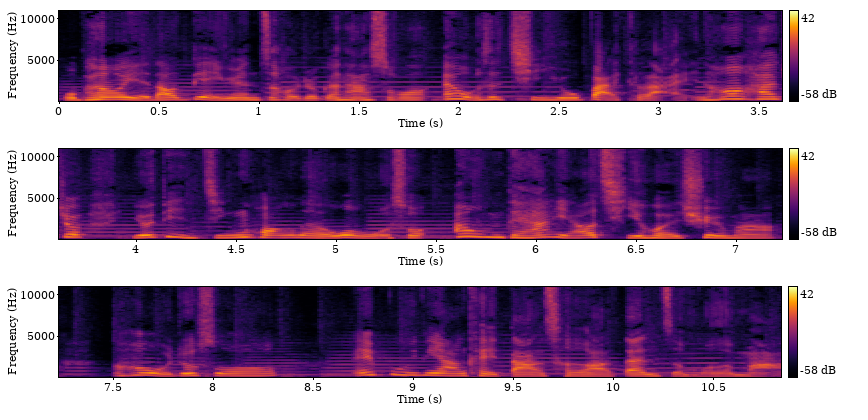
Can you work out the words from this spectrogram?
我朋友也到电影院之后就跟他说：“哎，我是骑 U bike 来。”然后他就有点惊慌的问我说：“啊，我们等下也要骑回去吗？”然后我就说。哎，不一定要可以搭车啊，但怎么了嘛？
